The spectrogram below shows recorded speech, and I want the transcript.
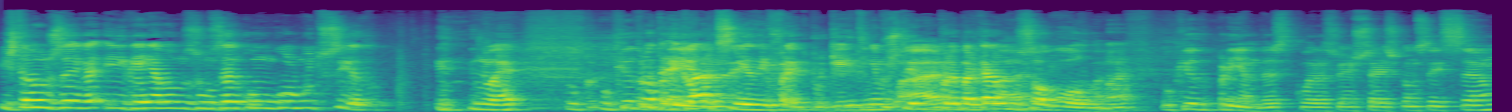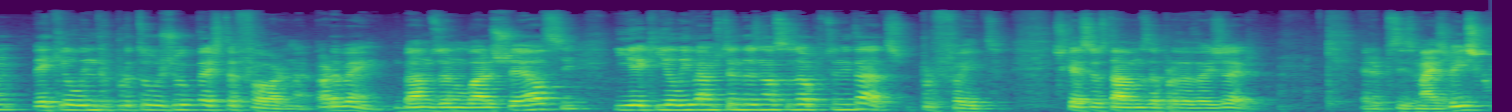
e, estávamos a, e ganhávamos um zero com um gol muito cedo. não é? O, o que eu Pronto, é claro que seria diferente, porque aí tínhamos claro, tempo para marcar claro, um só gol, claro. não é? O que eu depreendo das declarações de Sérgio Conceição é que ele interpretou o jogo desta forma. Ora bem, vamos anular o Chelsea e aqui e ali vamos tendo as nossas oportunidades. Perfeito. Esqueceu estávamos a perder 2-0. Era preciso mais risco,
